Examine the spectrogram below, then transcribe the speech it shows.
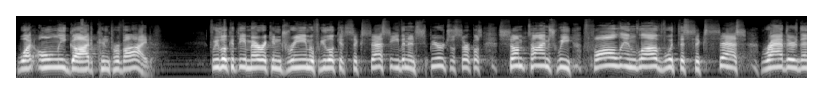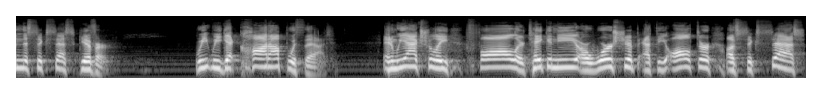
what only God can provide. If we look at the American dream, if we look at success, even in spiritual circles, sometimes we fall in love with the success rather than the success giver. We, we get caught up with that. And we actually fall or take a knee or worship at the altar of success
